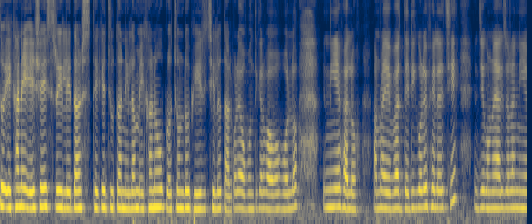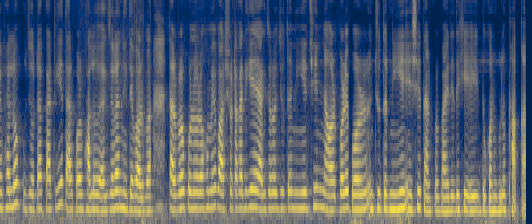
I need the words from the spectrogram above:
তো এখানে এসে শ্রী লেদার্স থেকে জুতা নিলাম। এখানেও প্রচণ্ড ভিড় ছিল। তারপরে অবন্তিকার বাবা বলল, নিয়ে ফেলো। আমরা এবার দেরি করে ফেলেছি। যে কোনো একজোড়া নিয়ে ফেলো। পুজোটা কাটিয়ে তারপর ভালো একজোড়া নিতে পারবা। তারপর কোনো রকমে পাঁচশো টাকা দিয়ে একজোড়া জুতো নিয়েছি। নেওয়ার পরে পর জুতো নিয়ে এসে তারপর বাইরে দেখি এই দোকানগুলো ফাঁকা।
